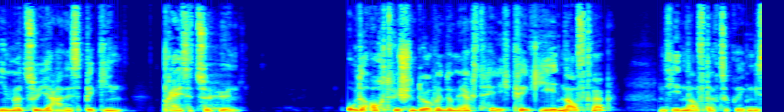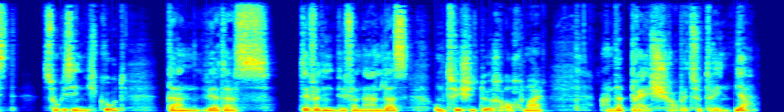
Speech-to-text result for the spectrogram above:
immer zu Jahresbeginn Preise zu erhöhen. Oder auch zwischendurch, wenn du merkst, hey, ich kriege jeden Auftrag und jeden Auftrag zu kriegen ist so gesehen nicht gut, dann wäre das definitiv ein Anlass, um zwischendurch auch mal an der Preisschraube zu drehen. Ja,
